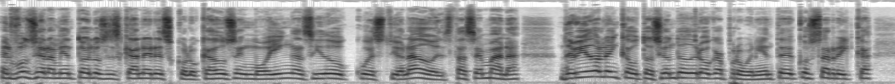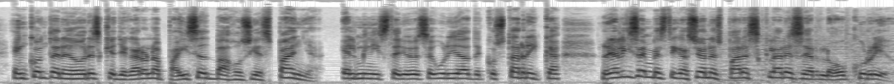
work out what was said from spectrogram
El funcionamiento de los escáneres colocados en Moín ha sido cuestionado esta semana debido a la incautación de droga proveniente de Costa Rica en contenedores que llegaron a Países Bajos y España. El Ministerio de Seguridad de Costa Rica realiza investigaciones para esclarecer lo ocurrido.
